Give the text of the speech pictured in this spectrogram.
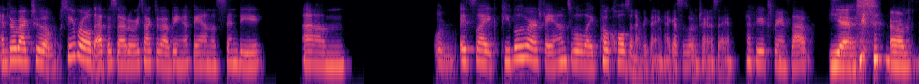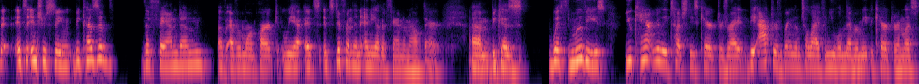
and throw back to a super old episode where we talked about being a fan with Cindy. Um it's like people who are fans will like poke holes in everything, I guess is what I'm trying to say. Have you experienced that? Yes. Um, it's interesting because of the fandom of Evermore Park. We ha- it's it's different than any other fandom out there. Um, because with movies, you can't really touch these characters, right? The actors bring them to life, and you will never meet the character unless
